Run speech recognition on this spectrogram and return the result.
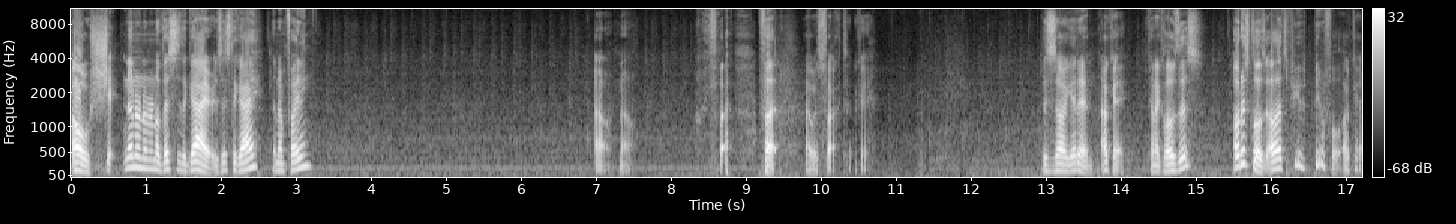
Oh, shit. No, no, no, no, no. This is the guy. Is this the guy that I'm fighting? Oh, no. I thought I was fucked. Okay. This is how I get in. Okay. Can I close this? Oh, it is closed. Oh, that's beautiful. Okay.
